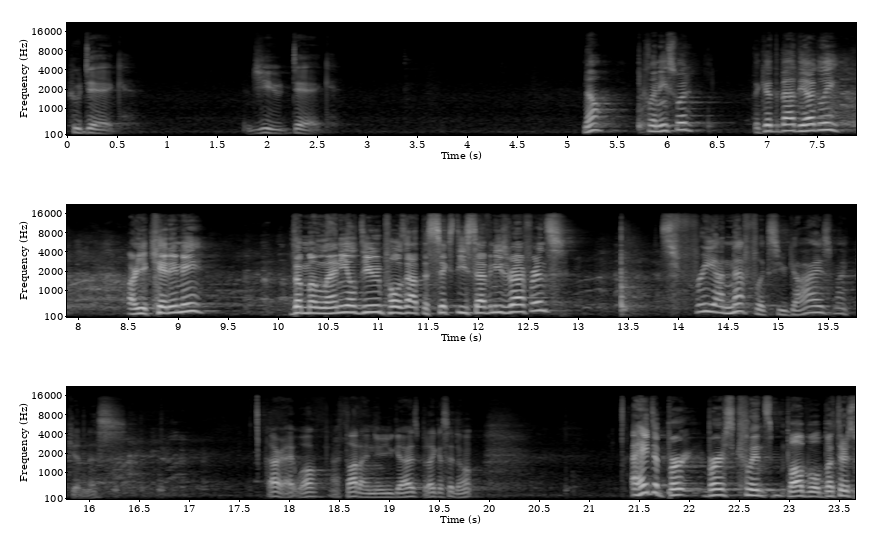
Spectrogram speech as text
who dig you dig. No? Clint Eastwood? The good, the bad, the ugly? Are you kidding me? The millennial dude pulls out the 60s, 70s reference? It's free on Netflix, you guys. My goodness. All right, well, I thought I knew you guys, but I guess I don't. I hate to bur- burst Clint's bubble, but there's,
